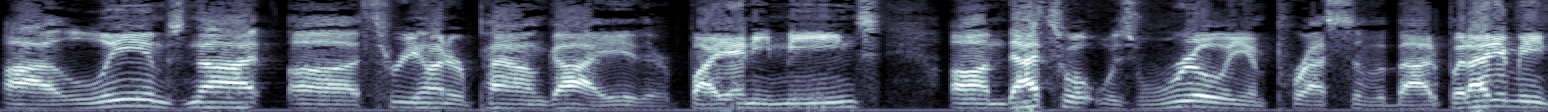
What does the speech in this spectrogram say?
Uh, Liam's not a 300 pound guy either, by any means. Um, that's what was really impressive about it. But I didn't mean,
